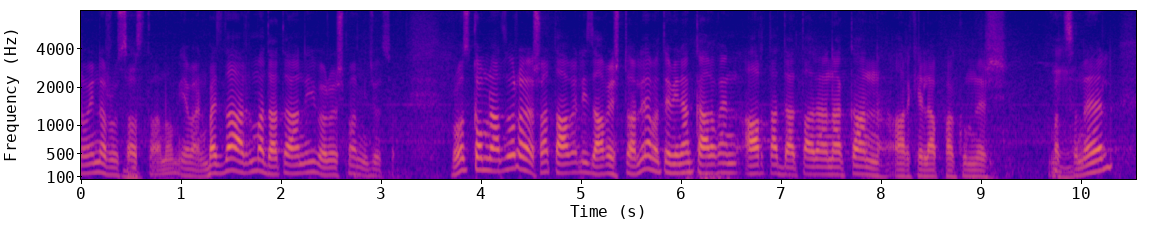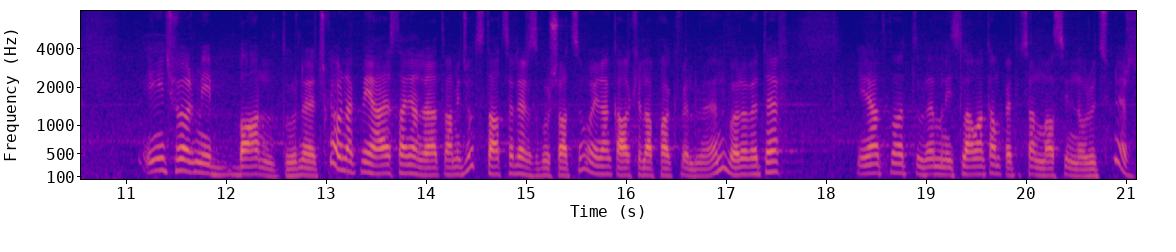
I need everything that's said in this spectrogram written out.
նույնը Ռուսաստանում եւ այլն, բայց դա արվում է դատարանի որոշման միջոցով։ Ռոսկոմնadzor-ը շատ ավելի զավեշտալի է, որտեղ իրանք կարող են արտադատարանական արգելափակումներ մտցնել ինչ որ մի բան դուրներ չկա, օրինակ մի հայաստանյան լրատվամիջոց ստացել էր զգուշացում, որ իրանք արգելափակվելու են, որովհետև իրանց մոտ ուրեմն իսլամական պետության մասին նորություն էր,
